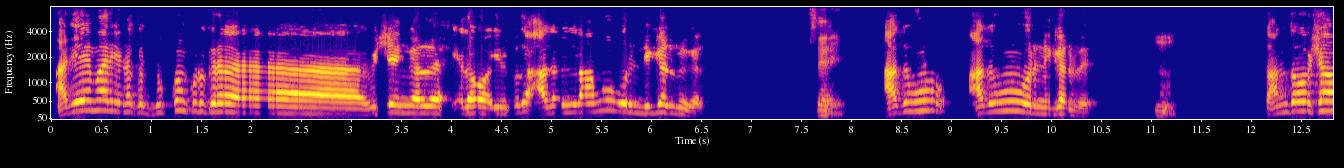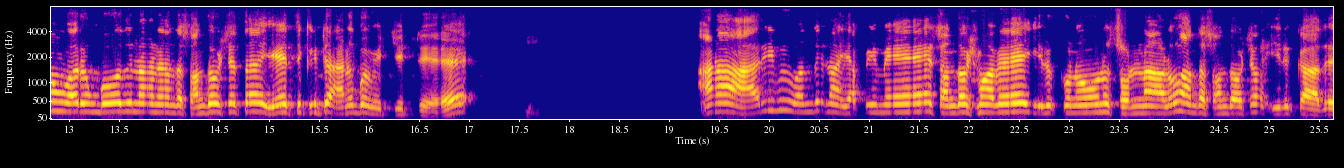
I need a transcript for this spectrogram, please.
அதே மாதிரி எனக்கு துக்கம் கொடுக்குற விஷயங்கள் ஏதோ இருக்குதோ அதெல்லாமும் ஒரு நிகழ்வுகள். சரி. அதுவும் அதுவும் ஒரு நிகழ்வு. சந்தோஷம் வரும்போது நான் அந்த சந்தோஷத்தை ஏத்துக்கிட்டு அனுபவிச்சுட்டு ஆனா அறிவு வந்து நான் எப்பயுமே சந்தோஷமாவே இருக்கணும்னு சொன்னாலும் அந்த சந்தோஷம் இருக்காது.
